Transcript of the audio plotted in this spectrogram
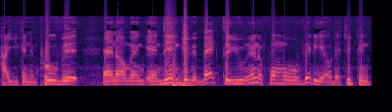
how you can improve it, and um and, and then give it back to you in a form of a video that you can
